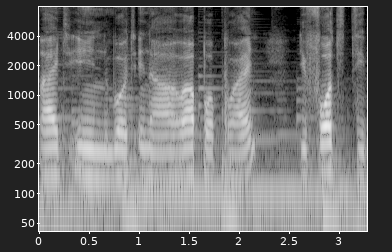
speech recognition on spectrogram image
right in what in our wrap up right the fourth tip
